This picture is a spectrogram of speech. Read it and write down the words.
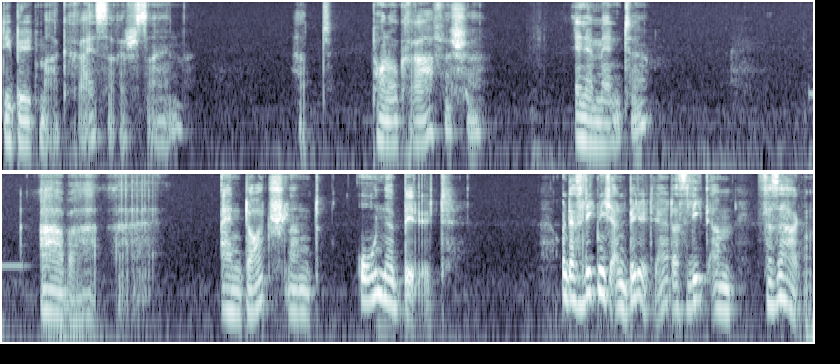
die Bild mag reißerisch sein, hat pornografische Elemente, aber äh, ein Deutschland ohne Bild. Und das liegt nicht an Bild, ja, das liegt am Versagen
